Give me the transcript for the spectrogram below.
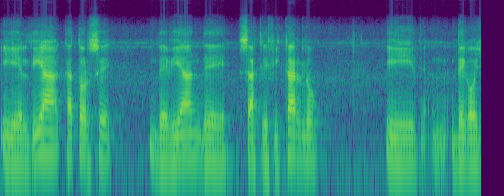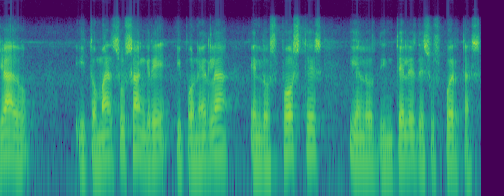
y el día 14 debían de sacrificarlo y degollado y tomar su sangre y ponerla en los postes y en los dinteles de sus puertas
